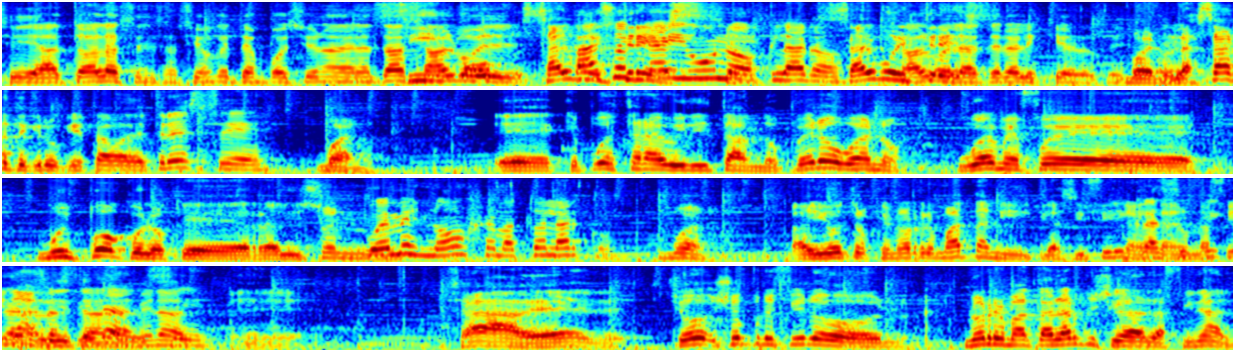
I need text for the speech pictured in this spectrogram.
Sí, da toda la sensación que te en posición adelantada, Sí, salvo el, salvo el Pasa que tres. hay uno, Sí. claro. Salvo el salvo el 3. lateral izquierdo. Sí. Bueno, Lazarte creo que estaba de 3. Sí. Bueno, eh, que puede estar habilitando. Pero bueno, Güemes fue muy poco lo que realizó en. Güemes no, remató al arco. Bueno, hay otros que no rematan y Y clasifican, están en una clasifican final. la Sí, están en la final. final. sí. Eh, ya, eh, yo, yo prefiero no rematar al arco y llegar a la final.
